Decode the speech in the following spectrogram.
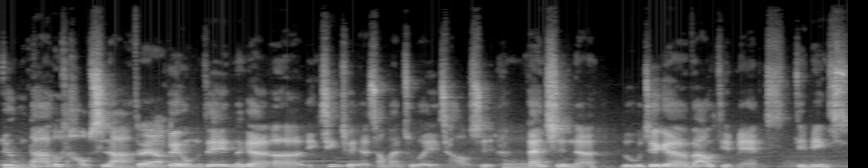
对我们大家都是好事啊。对啊，对我们这些那个呃领薪水的上班族而言是好事。嗯，但是呢，如这个 Val Demings Demings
